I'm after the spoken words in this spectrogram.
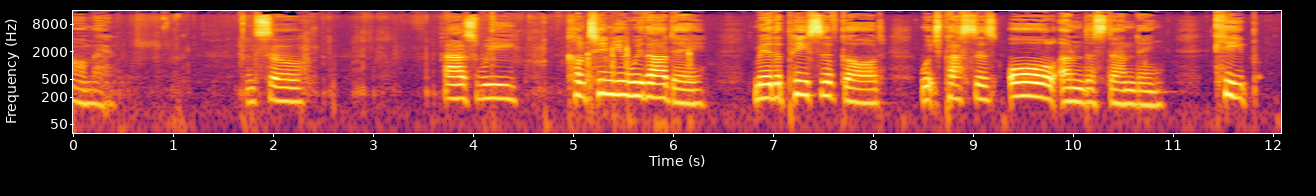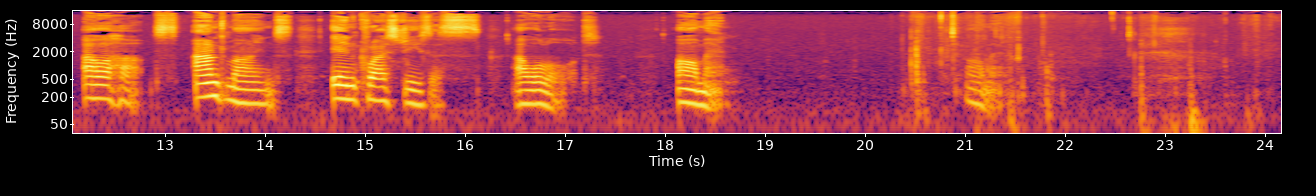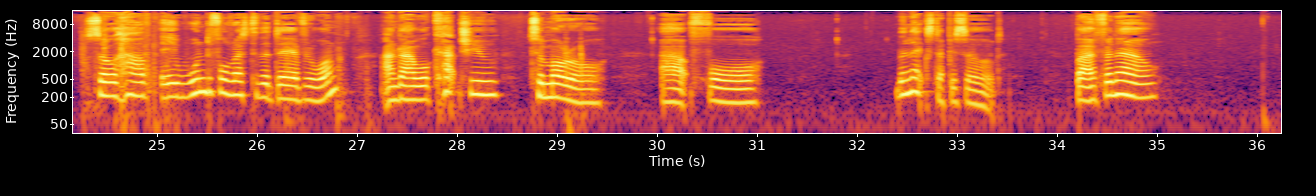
Amen. And so, as we continue with our day, May the peace of God, which passes all understanding, keep our hearts and minds in Christ Jesus, our Lord. Amen. Amen. So have a wonderful rest of the day, everyone, and I will catch you tomorrow uh, for the next episode. Bye for now.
